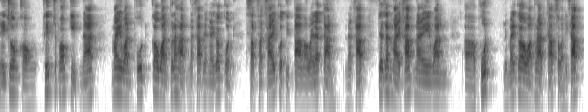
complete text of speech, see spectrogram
ในช่วงของคลิปเฉพาะกิจนะ ไม่วันพุธก็วันพฤหัสนะครับ ยังไงก็กด subscribe กดติดตามมาไว้แล้วกันนะครับ เจอกันใหม่ครับในวันพุธหรือไม่ก็วันพฤหัสครับ สวัสดีครับ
